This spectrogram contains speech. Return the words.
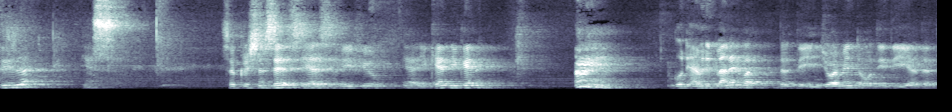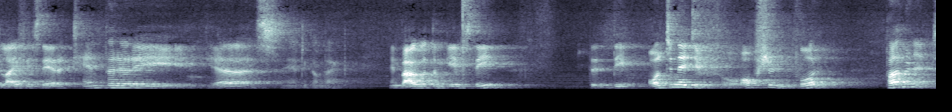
Do that? Yes. So Krishna says, yes, if you, if you yeah, you can, you can go to heavenly planet, but the, the enjoyment or the, the, uh, the life is there temporary. Yes, you have to come back. And Bhagavatam gives the, the, the alternative or option for permanent.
